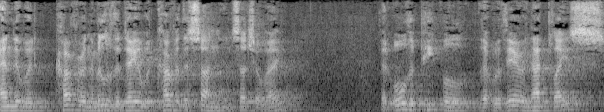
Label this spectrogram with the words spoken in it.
and it would cover in the middle of the day. It would cover the sun in such a way that all the people that were there in that place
